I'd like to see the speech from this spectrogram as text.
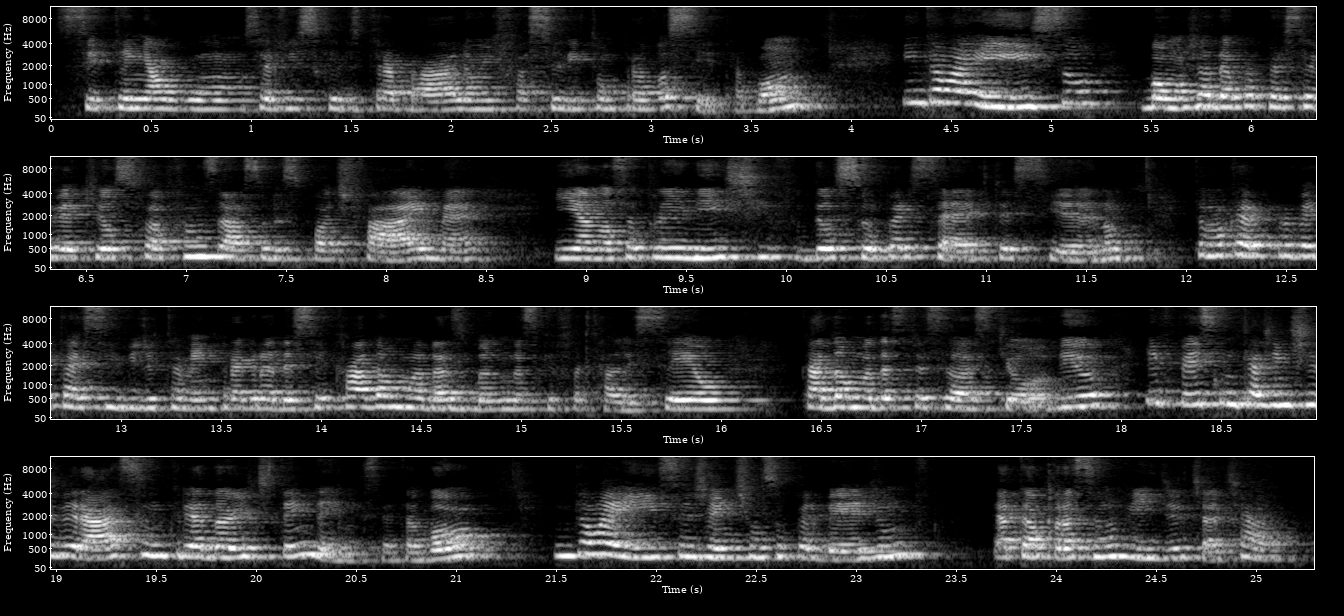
se tem algum serviço que eles trabalham e facilitam para você, tá bom? Então é isso. Bom, já deu para perceber que eu sou a do Spotify, né? E a nossa playlist deu super certo esse ano. Então eu quero aproveitar esse vídeo também para agradecer cada uma das bandas que fortaleceu, cada uma das pessoas que ouviu e fez com que a gente virasse um criador de tendência, tá bom? Então é isso, gente. Um super beijo e até o próximo vídeo. Tchau, tchau!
